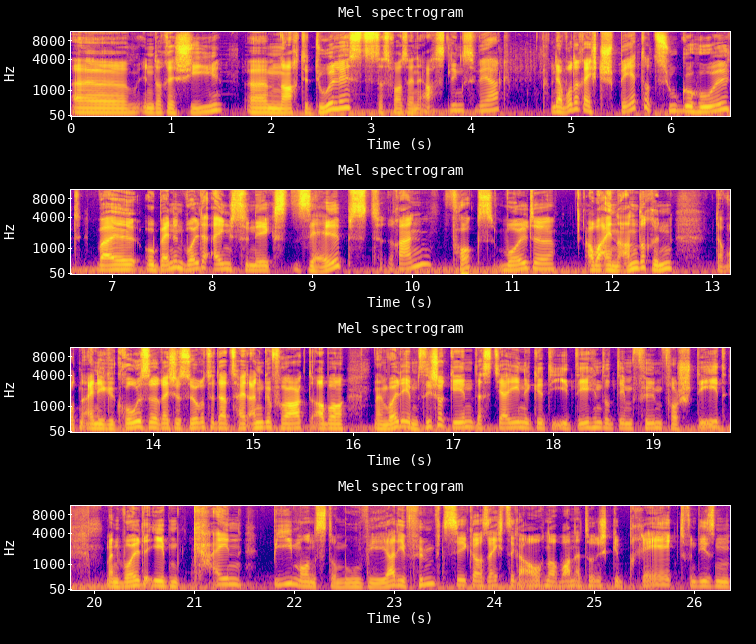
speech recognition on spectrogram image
äh, in der Regie ähm, nach The Duelists, das war sein Erstlingswerk. Und er wurde recht spät dazu geholt, weil O'Bannon wollte eigentlich zunächst selbst ran. Fox wollte aber einen anderen. Da wurden einige große Regisseure zu der Zeit angefragt, aber man wollte eben sicher gehen, dass derjenige die Idee hinter dem Film versteht. Man wollte eben kein B-Monster-Movie. Ja, die 50er, 60er auch noch waren natürlich geprägt von diesen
